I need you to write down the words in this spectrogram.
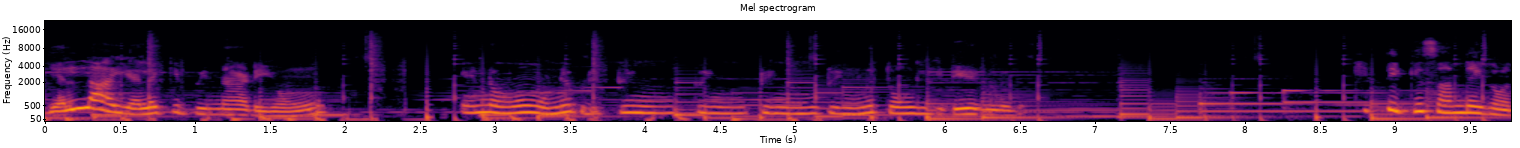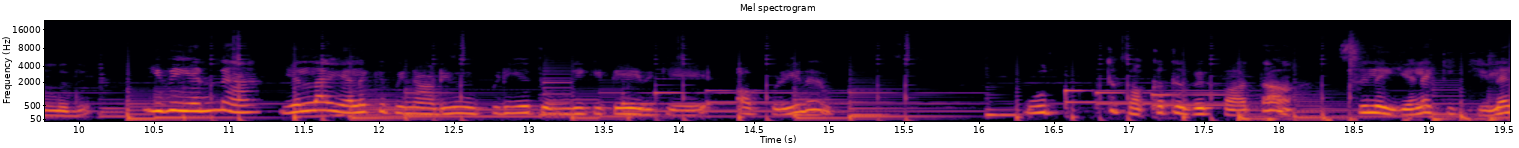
எல்லா இலைக்கு பின்னாடியும் என்னமோ ஒன்று இப்படி ட்விங் பிங் ட்விங் பிங்னு தொங்கிக்கிட்டே இருந்தது. கிட்டிக்கு சந்தேகம் வந்தது. இது என்ன? எல்லா இலைக்கு பின்னாடியும் இப்படியே தொங்கிக்கிட்டே இருக்கே அப்படின்னு உத்து பக்கத்தில் போய் பார்த்தா சில இலைக்கு கீழே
